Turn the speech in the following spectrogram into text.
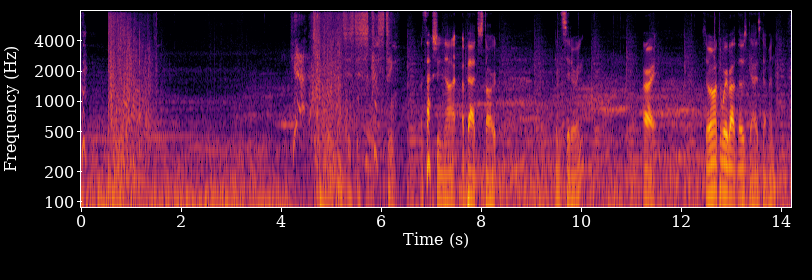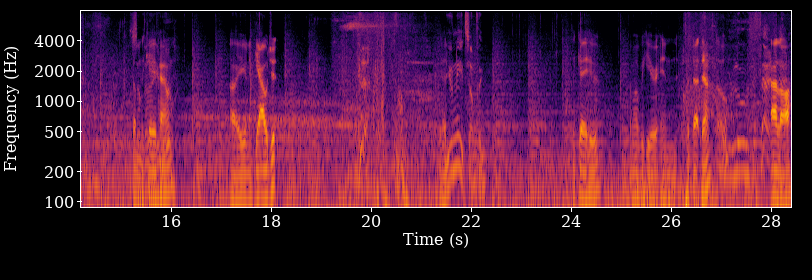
That is disgusting. That's actually not a bad start, considering. Alright. So we don't have to worry about those guys coming. Summon the Something I cave hound. Uh, you're gonna gouge it. Good. You need something. Tekehu, come over here and put that down. Oh. Allah.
